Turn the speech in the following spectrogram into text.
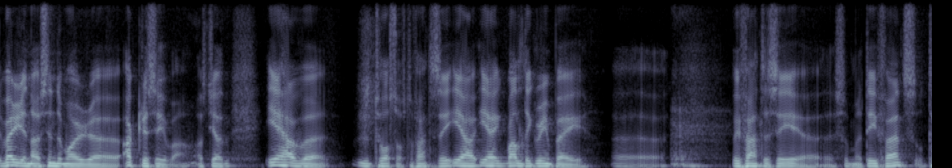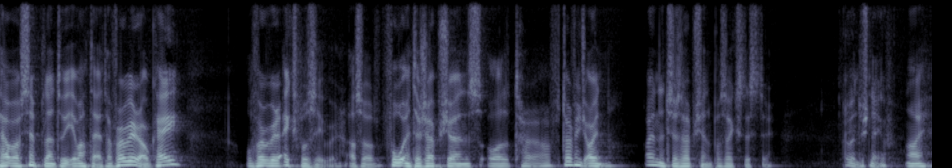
väldigt nice inte mer uh, aggressiva. Alltså jag jag har två soft fantasy. Jag jag valde Green Bay uh, vi fantasy uh, som en defense och det var simpelt att vi vant att för vi okej och för vi är explosiva. Alltså få interceptions och tar tar finns en en interception på 60. Jag vet inte snäv. Nej,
